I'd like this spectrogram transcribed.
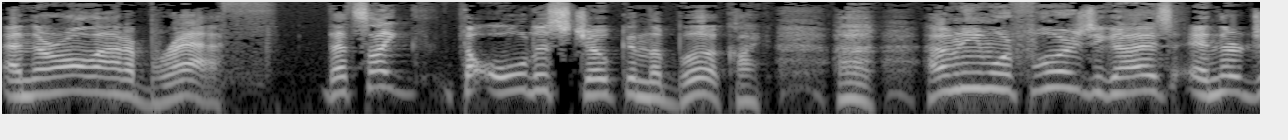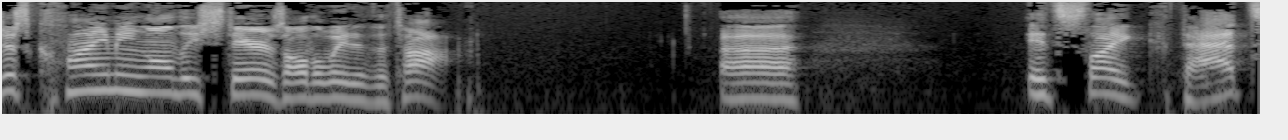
and they're all out of breath that's like the oldest joke in the book. Like, uh, how many more floors, you guys? And they're just climbing all these stairs all the way to the top. Uh, it's like that's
